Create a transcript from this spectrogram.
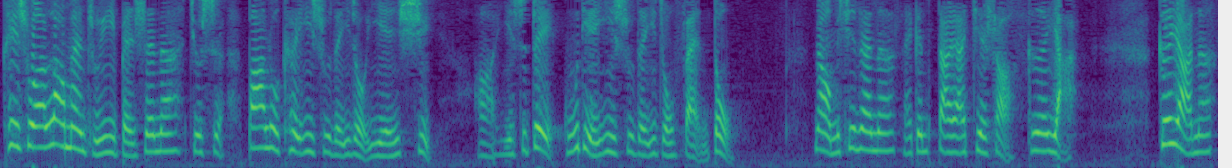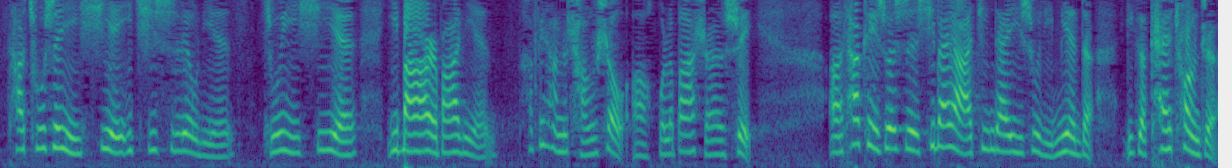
可以说，浪漫主义本身呢，就是巴洛克艺术的一种延续，啊，也是对古典艺术的一种反动。那我们现在呢，来跟大家介绍戈雅。戈雅呢，他出生于西元一七四六年，卒于西元一八二八年，他非常的长寿啊，活了八十二岁。啊，他可以说是西班牙近代艺术里面的一个开创者，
